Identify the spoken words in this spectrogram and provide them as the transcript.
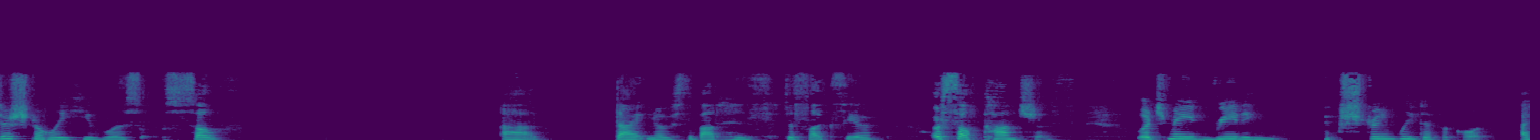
Additionally, he was self uh, diagnosed about his dyslexia or self conscious, which made reading extremely difficult. I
